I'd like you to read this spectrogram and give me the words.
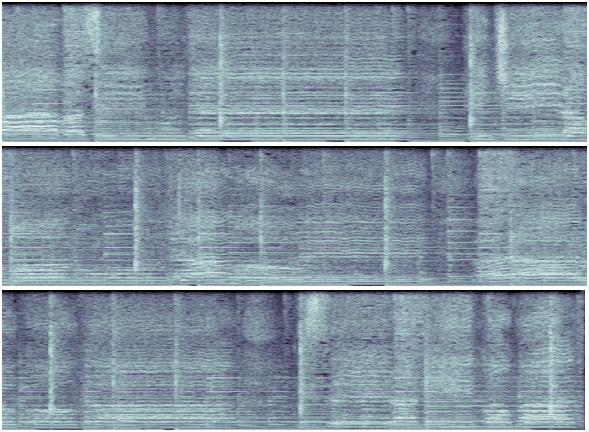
wabazinkuge yinjiramo n'umuryango we bararokoka kwizera niko kwatumye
